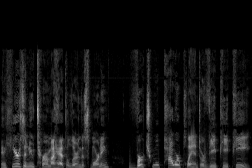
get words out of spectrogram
And here's a new term I had to learn this morning virtual power plant or VPP.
